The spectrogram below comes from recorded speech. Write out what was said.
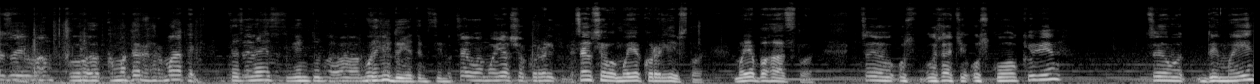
Це показує вам е, командир гармати. Це Денис, він тут А, моє- завідує тим всім. Це моє все королівство. Це все моє королівство, моє багатство. Це ос- лежать осколкові, це от дими.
